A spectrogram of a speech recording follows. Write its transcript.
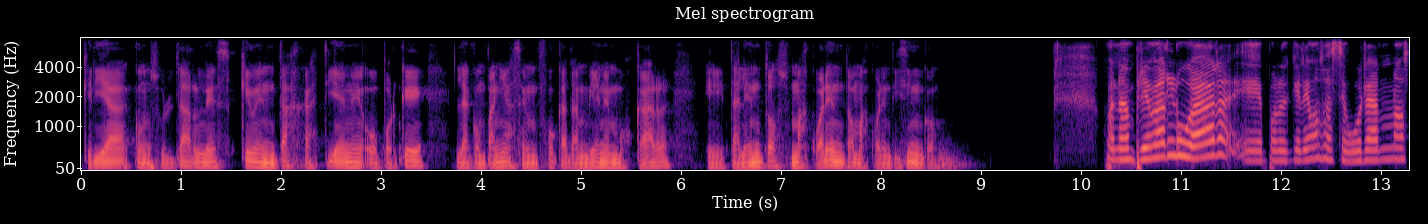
quería consultarles qué ventajas tiene o por qué la compañía se enfoca también en buscar eh, talentos más 40 o más 45. Bueno, en primer lugar, eh, porque queremos asegurarnos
